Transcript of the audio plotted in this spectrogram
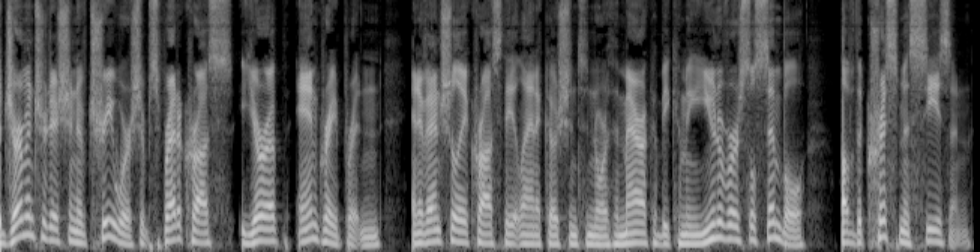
The German tradition of tree worship spread across Europe and Great Britain and eventually across the Atlantic Ocean to North America, becoming a universal symbol of the Christmas season.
